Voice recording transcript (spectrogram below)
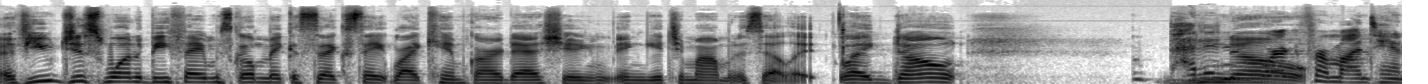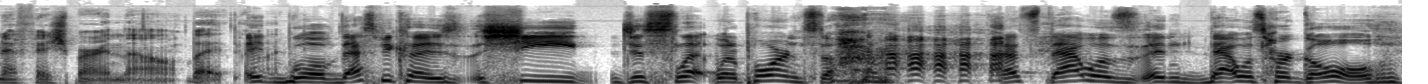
If you just want to be famous, go make a sex tape like Kim Kardashian and get your mama to sell it. Like, don't. That didn't No. work for Montana Fishburne though. But It, well, that's because she just slept with a porn star. that's that was and that was her goal.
